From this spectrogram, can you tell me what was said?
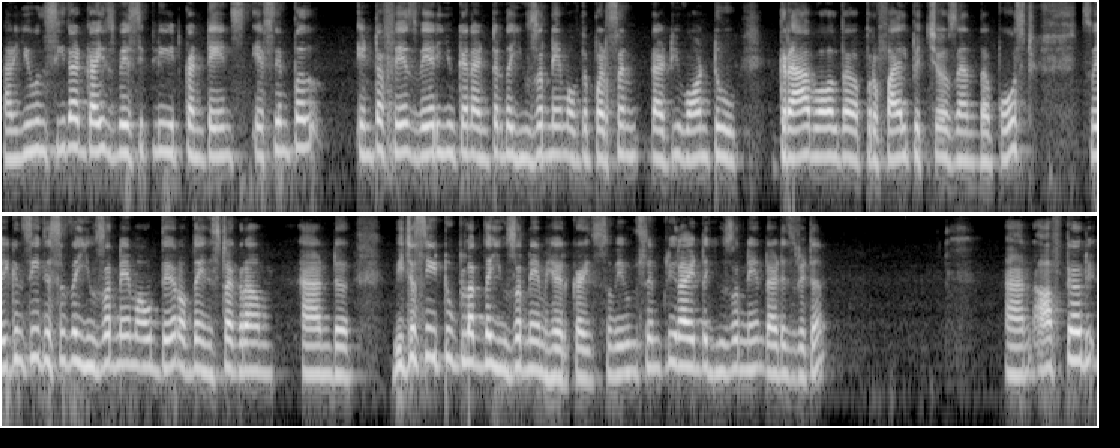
and you will see that guys basically it contains a simple interface where you can enter the username of the person that you want to grab all the profile pictures and the post. So you can see this is the username out there of the instagram. And uh, we just need to plug the username here guys. So we will simply write the username that is written. And after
